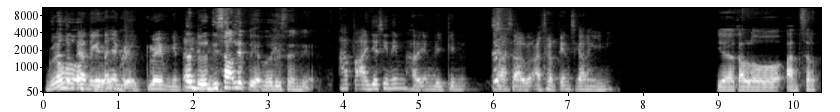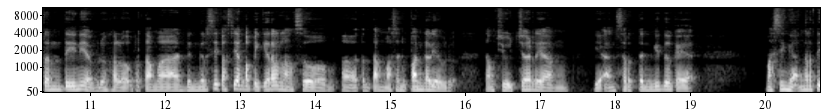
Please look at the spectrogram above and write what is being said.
Gue tuh Oh, pengen, oke, pengen tanya oke. gue, yang pengen tanya. Aduh, disalip ya barusan ya. Apa aja sih nih hal yang bikin merasa lu uncertain sekarang ini? Ya kalau uncertainty ini ya bro, kalau pertama denger sih pasti yang kepikiran langsung eh, tentang masa depan kali ya bro. Tentang future yang ya uncertain gitu kayak masih nggak ngerti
